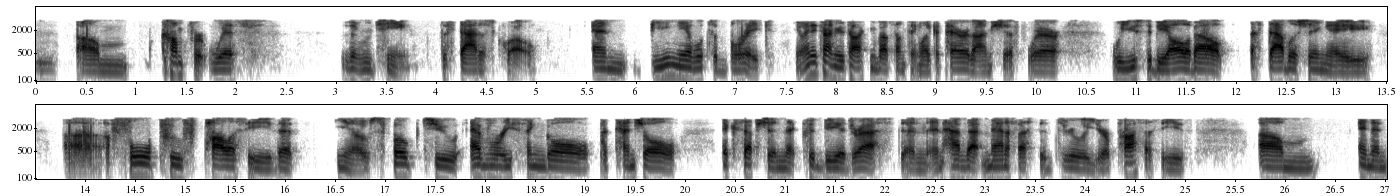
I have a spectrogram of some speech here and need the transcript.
mm. um, comfort with the routine, the status quo, and being able to break. You know, anytime you're talking about something like a paradigm shift where we used to be all about establishing a uh, a foolproof policy that you know spoke to every single potential exception that could be addressed and and have that manifested through your processes um, and then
